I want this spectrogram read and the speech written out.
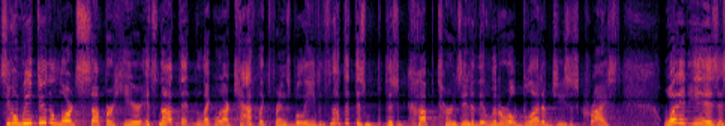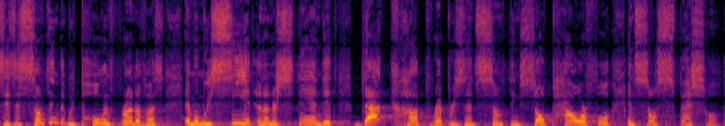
See, when we do the Lord's Supper here, it's not that, like what our Catholic friends believe, it's not that this, this cup turns into the literal blood of Jesus Christ. What it is, is, is it's something that we pull in front of us, and when we see it and understand it, that cup represents something so powerful and so special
